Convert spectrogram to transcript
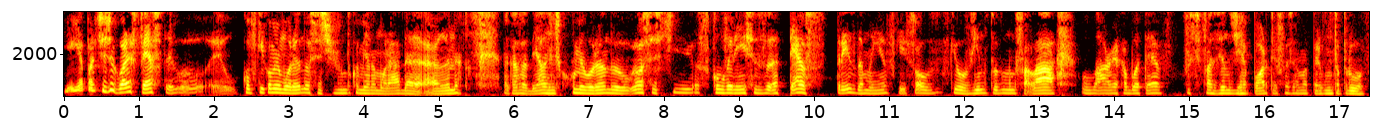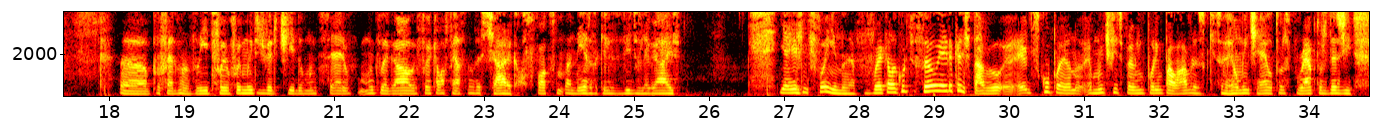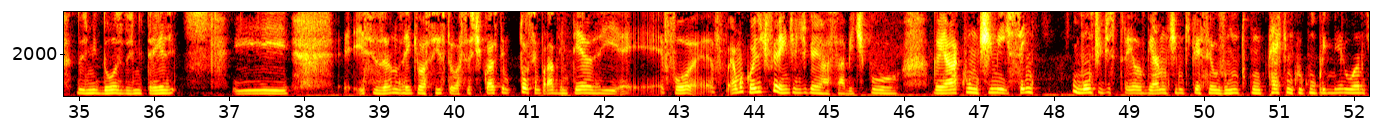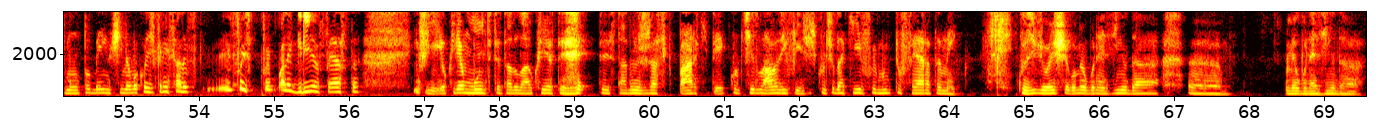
E aí a partir de agora é festa. Eu, eu fiquei comemorando, eu assisti junto com a minha namorada, a Ana, na casa dela. A gente ficou comemorando. Eu assisti as conferências até as três da manhã. Fiquei só fiquei ouvindo todo mundo falar. O Larry acabou até se fazendo de repórter, fazendo uma pergunta pro. Uh, pro Fred Van Vliet, foi, foi muito divertido, muito sério, muito legal, e foi aquela festa no vestiário, aquelas fotos maneiras, aqueles vídeos legais. E aí a gente foi indo, né? Foi aquela curtição e é inacreditável. Eu, eu desculpa, eu, é muito difícil para mim pôr em palavras o que isso realmente é. Eu torço pro Raptors desde 2012, 2013. E esses anos aí que eu assisto, eu assisti quase tempo, todas as temporadas inteiras e é, foi, é uma coisa diferente a gente ganhar, sabe? Tipo, ganhar com um time sem um monte de estrelas, ganhar num time que cresceu junto, com um técnico com o primeiro ano que montou bem o time, é uma coisa diferenciada. Foi, foi uma alegria, festa. Enfim, eu queria muito ter estado lá, eu queria ter, ter estado no Jurassic Park, ter curtido lá, mas enfim, a gente curtiu daqui foi muito fera também. Inclusive hoje chegou meu bonezinho da. Uh, meu bonezinho da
